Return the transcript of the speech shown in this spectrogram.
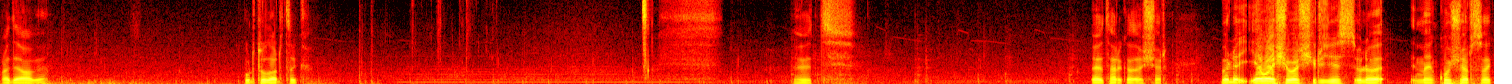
Hadi abi. Kurtul artık. Evet. Evet arkadaşlar. Böyle yavaş yavaş gireceğiz. Öyle hemen koşarsak.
